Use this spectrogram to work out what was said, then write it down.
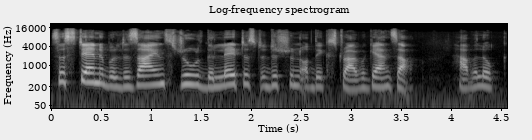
sustainable designs ruled the latest edition of the extravaganza. Have a look.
